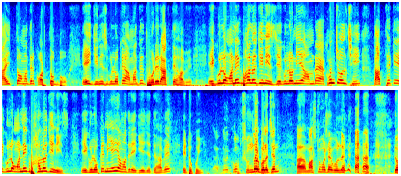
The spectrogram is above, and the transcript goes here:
দায়িত্ব, আমাদের কর্তব্য, এই জিনিসগুলোকে আমাদের ধরে রাখতে হবে। এগুলো অনেক ভালো জিনিস যেগুলো নিয়ে আমরা এখন চলছি, তার থেকে এগুলো অনেক ভালো জিনিস। এগুলোকে নিয়েই আমাদের এগিয়ে যেতে হবে, এটুকুই। একদমই খুব সুন্দর বলেছেন। আহ, মাস্টারমশাই বললেন। তো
